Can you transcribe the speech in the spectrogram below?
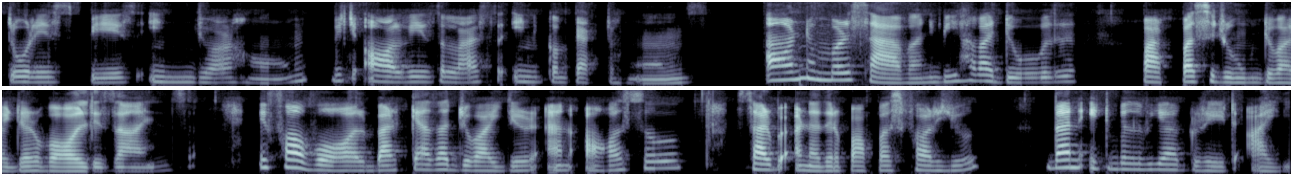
storage space in your home which always lasts in compact homes. On number 7 we have a dual purpose room divider wall designs. If a wall work as a divider and also serve another purpose for you, then it will be a great idea.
